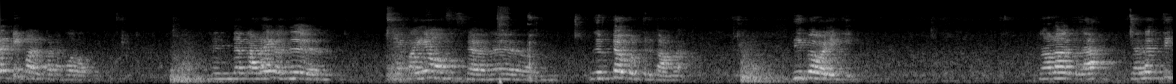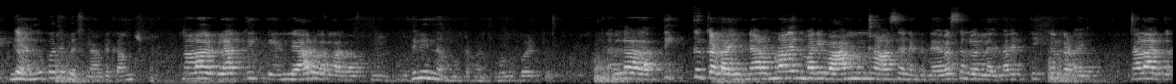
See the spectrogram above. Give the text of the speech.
பத்தரட்டி பால் பண்ண போறோம். இந்த கடை வந்து என் பையன் ஆஃபீஸ்ல வந்து கிஃப்டா கொடுத்துருக்காங்க. தீபாவளிக்கு. நல்லா இருக்குல்ல? நல்லா நீ திக்கு அங்கே பார்த்து பேசலாம் அப்படி காமிச்சு நல்லா இருக்குல்ல? திக்கு இல்லை யாரும் வரலாங்க ம் இதுலேயும் தான் முட்டை ஒரு போயிட்டு நல்லா திக்கு கடாய் நான் ரொம்ப நாள் இந்த மாதிரி வாங்கணும்னு ஆசை எனக்கு. இந்த எவசல் வரல இது மாதிரி திக்கு கடாய் நல்லா இருக்கு.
